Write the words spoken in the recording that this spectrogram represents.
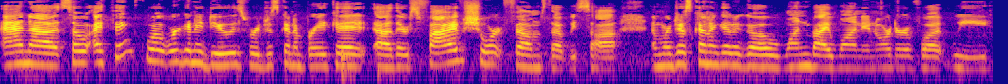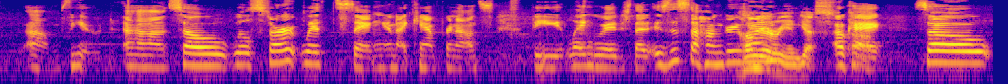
And uh, so I think what we're going to do is we're just going to break it. Uh, there's five short films that we saw, and we're just kind of going to go one by one in order of what we um, viewed. Uh, so we'll start with Sing, and I can't pronounce the language that is this the Hungary one? Hungarian, yes. Okay. So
